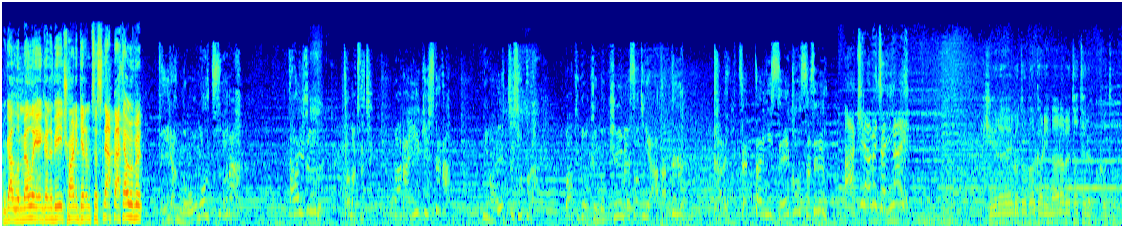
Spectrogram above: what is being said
We got Lemillion gonna be trying to get him to snap back out of it. 救命措置に当たってる彼は絶対に成功させる諦めちゃいない綺麗事ばかり並べ立てること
